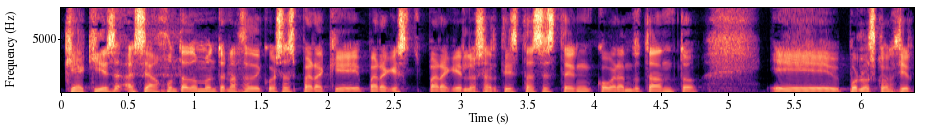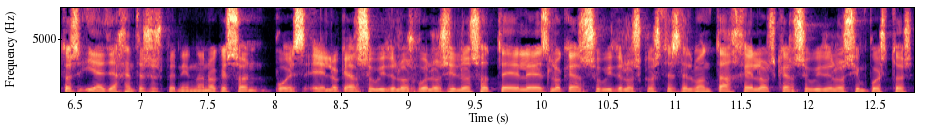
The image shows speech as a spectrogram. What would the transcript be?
que aquí es- se han juntado un montonazo de cosas para que, para que, para que los artistas estén cobrando tanto eh, por los conciertos y haya gente suspendiendo, ¿no? Que son, pues, eh, lo que han subido los vuelos y los hoteles, lo que han subido los costes del montaje, los que han subido los impuestos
